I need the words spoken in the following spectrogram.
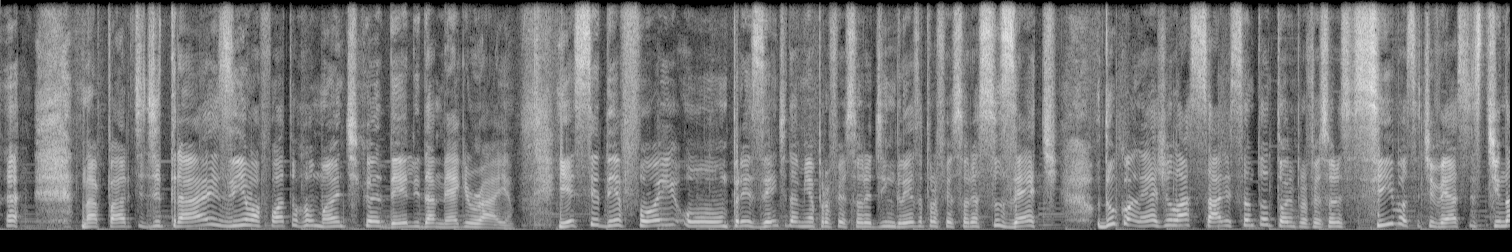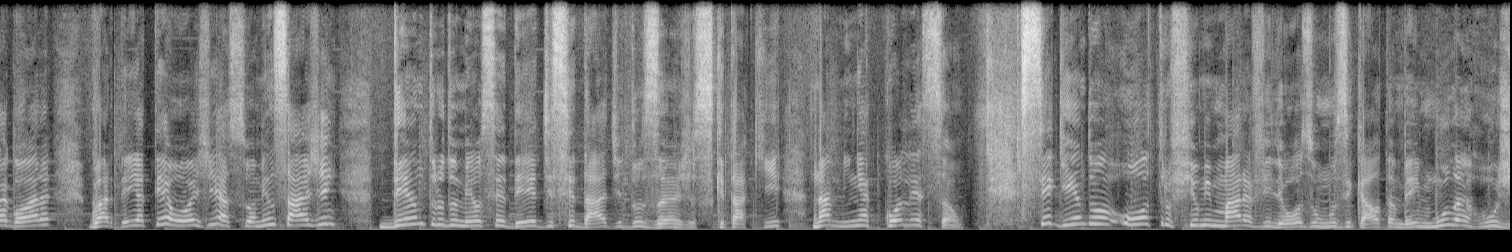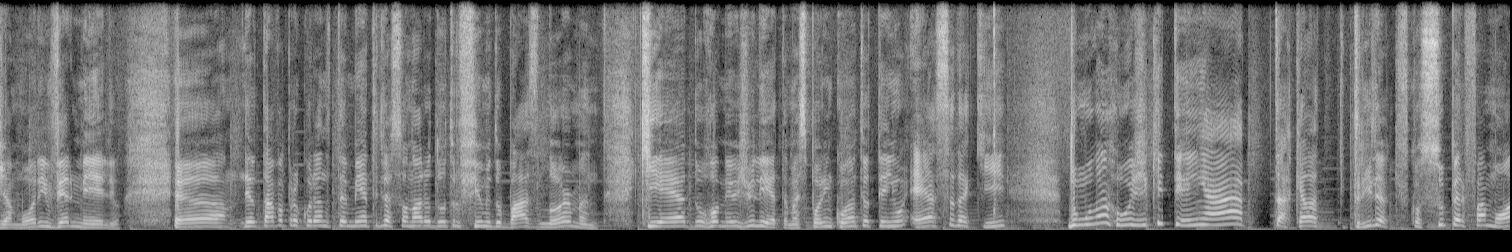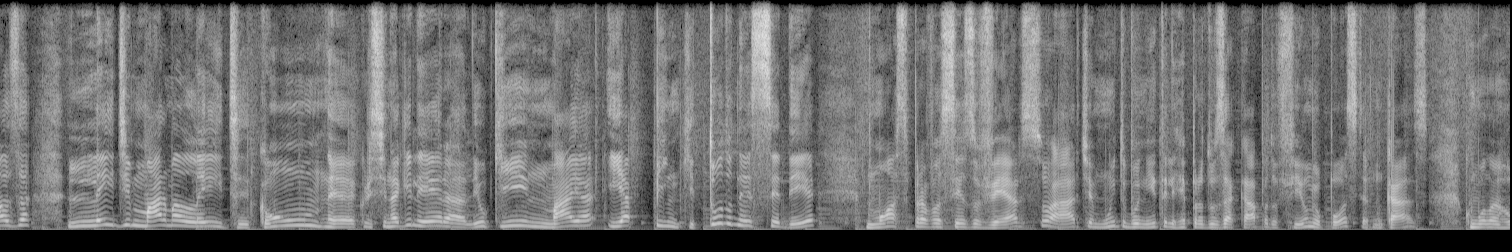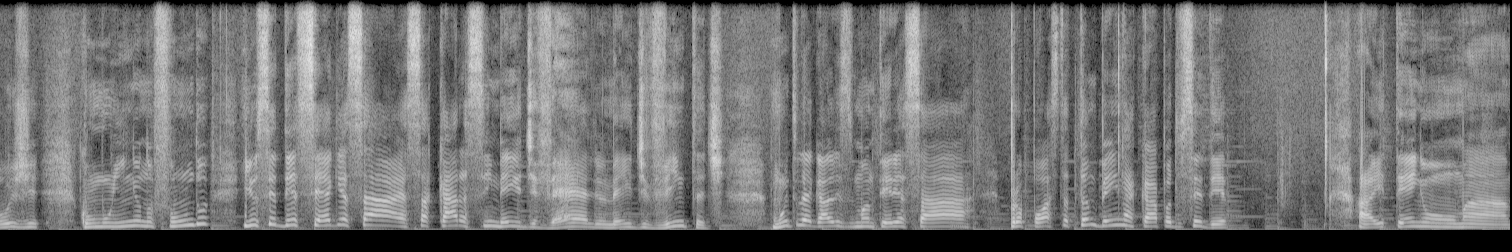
na parte de trás e uma foto romântica dele da Meg Ryan. E esse CD foi um presente da minha professora de inglês, a professora Suzette, do Colégio La Salle Santo Antônio. Professora, se você estiver assistindo agora, guardei até hoje a sua mensagem dentro do meu CD de Cidade dos Anjos, que está aqui na minha coleção. Seguindo, outro filme maravilhoso, um musical também, Mulan Rouge, Amor em Vermelho. Uh, eu tava procurando também a trilha sonora do outro filme do Baz Luhrmann, que é do Romeu e Julieta, mas por enquanto eu tenho essa daqui do Mulan Rouge, que tem a aquela trilha que ficou super famosa, Lady Marmalade, com é, Christina Aguilera, Lil Kim, Maya e a Pink. Tudo nesse CD. Mostro para vocês o verso, a arte é muito bonita, ele reproduz a capa do filme, o pôster no caso, com Mulan Rouge, com um moinho no fundo, e o CD segue essa, essa cara assim, meio de velho, meio de vintage. Muito legal eles manterem essa proposta também na capa do CD. Aí tem uma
